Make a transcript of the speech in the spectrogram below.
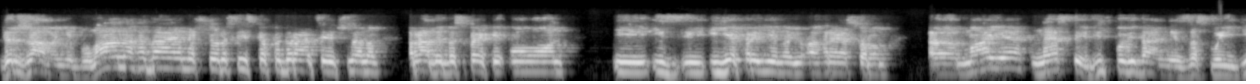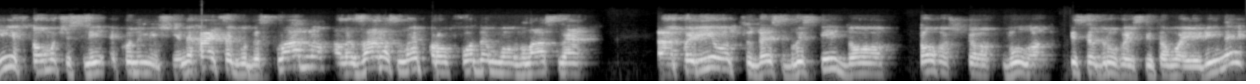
держава не була. Нагадаємо, що Російська Федерація є членом Ради безпеки ООН і, і, і є країною агресором. е, Має нести відповідальність за свої дії, в тому числі економічні. Нехай це буде складно, але зараз ми проходимо власне е, період десь близький до того, що було після Другої світової війни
